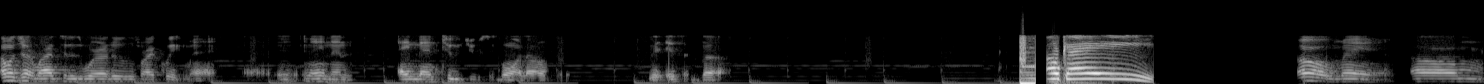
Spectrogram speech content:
I'm gonna jump right into this world news right quick, man. Uh, it, it ain't nothing, ain't nothing too juicy going on. It- it's enough. Okay. Oh man. Um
